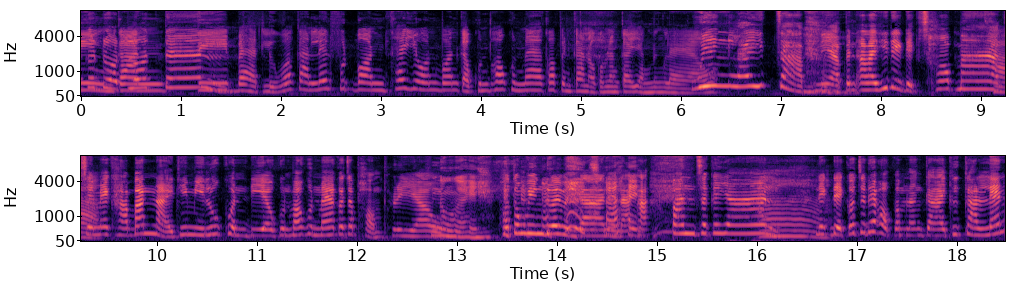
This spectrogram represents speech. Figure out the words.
วิ่งกระโดดการโลดเต้นตีแบดหรือว่าการเล่นฟุตบอลแค่โยนบอลกับคุณพ่อคุณแม่ก็เป็นการออกกำลังกายอย่างหนึ่งแล้ว วิ่งไล่จับเนี่ยเป็นอะไรที่เด็กๆชอบมากค่ะใช่ไหมคะ บ้านไหนที่มีลูกคนเดียว คุณพ่อคุณแม่ก็จะผอมเพรียวเหนื่อยเพราะต้องวิ่งด้วยเหมือนกันเนี่ยใช่นะคะปั่นจักรยานอ่าเด็กๆก็จะได้ออกกำลังกายคือการเล่น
